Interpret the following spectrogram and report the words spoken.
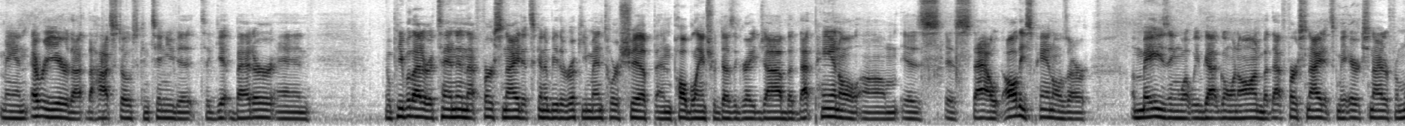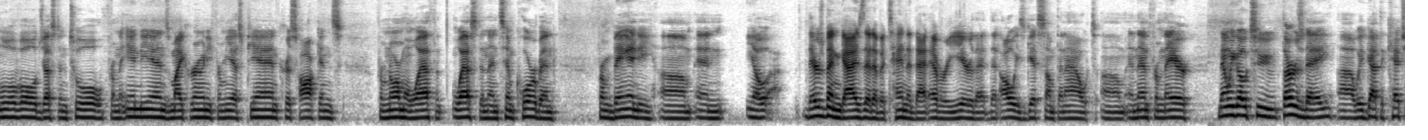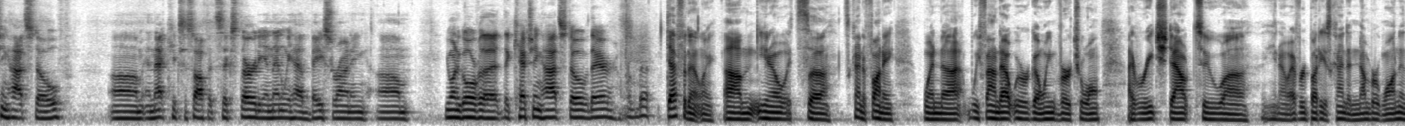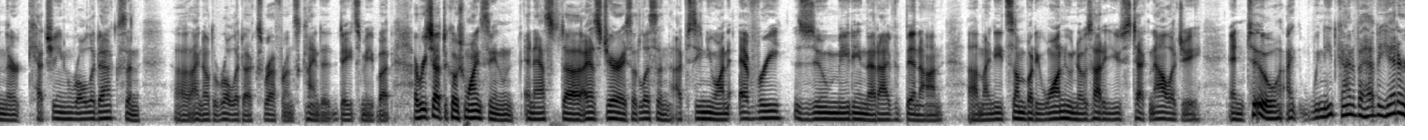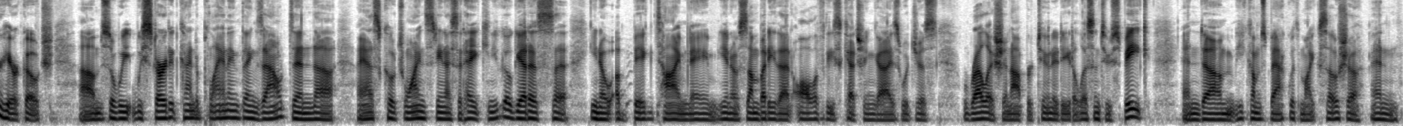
man, every year that the hot stoves continue to, to get better and You know, people that are attending that first night, it's going to be the rookie mentorship, and Paul Blanchard does a great job. But that panel um, is is stout. All these panels are amazing what we've got going on. But that first night, it's going to be Eric Schneider from Louisville, Justin Toole from the Indians, Mike Rooney from ESPN, Chris Hawkins from Normal West, West and then Tim Corbin from Vandy. Um, and you know, there's been guys that have attended that every year that that always get something out. Um, and then from there, then we go to Thursday. Uh, we've got the catching hot stove, um, and that kicks us off at 6:30. And then we have base running. Um, you want to go over the, the catching hot stove there a little bit? Definitely. Um, you know, it's uh, it's kind of funny when uh, we found out we were going virtual. I reached out to uh, you know everybody is kind of number one in their catching Rolodex, and uh, I know the Rolodex reference kind of dates me, but I reached out to Coach Weinstein and asked uh, I asked Jerry. I said, "Listen, I've seen you on every Zoom meeting that I've been on. Um, I need somebody one who knows how to use technology." And two, I, we need kind of a heavy hitter here, coach. Um, so we, we started kind of planning things out. And uh, I asked Coach Weinstein, I said, hey, can you go get us, uh, you know, a big time name, you know, somebody that all of these catching guys would just relish an opportunity to listen to speak. And um, he comes back with Mike Scioscia. And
